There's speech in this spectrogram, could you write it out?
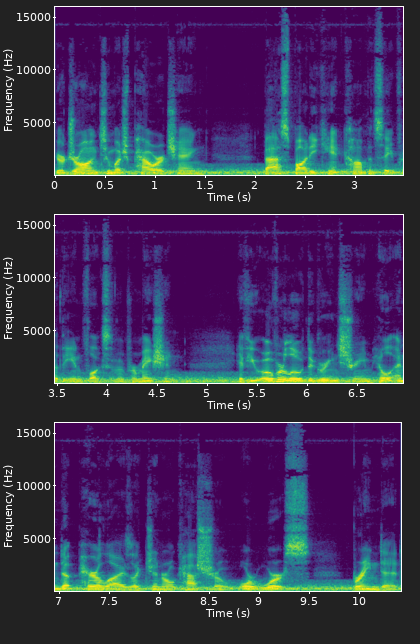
You're drawing too much power, Chang. Bath's body can't compensate for the influx of information. If you overload the green stream, he'll end up paralyzed like General Castro, or worse, brain dead.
